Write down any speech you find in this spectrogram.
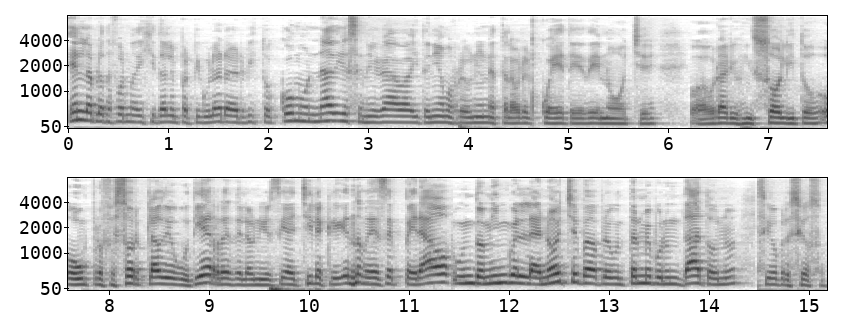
en la plataforma digital en particular haber visto cómo nadie se negaba y teníamos reuniones hasta la hora del cohete, de noche, o a horarios insólitos, o un profesor Claudio Gutiérrez de la Universidad de Chile escribiéndome desesperado un domingo en la noche para preguntarme por un dato, ¿no? Ha sido precioso.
